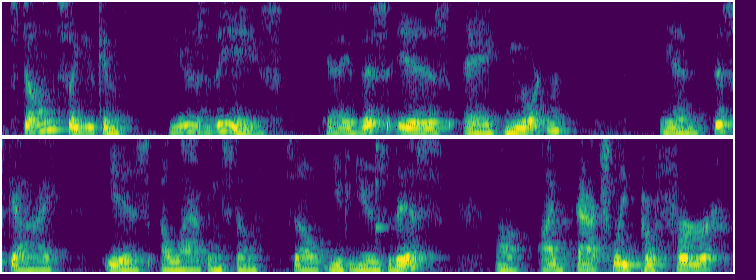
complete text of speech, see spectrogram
stone so you can use these. Okay, this is a Norton and this guy is a lapping stone. So you could use this. Uh, I actually prefer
